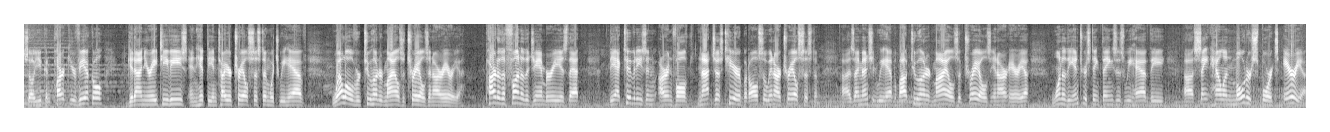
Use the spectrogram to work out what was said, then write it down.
So you can park your vehicle, get on your ATVs, and hit the entire trail system, which we have well over 200 miles of trails in our area. Part of the fun of the Jamboree is that the activities in, are involved not just here, but also in our trail system. Uh, as I mentioned, we have about 200 miles of trails in our area. One of the interesting things is we have the uh, St. Helen Motorsports area,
